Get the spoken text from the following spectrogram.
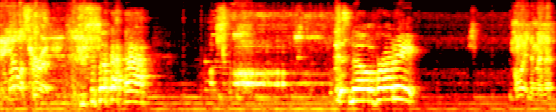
Hell, screw it. No, Brody! Oh, wait a minute.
